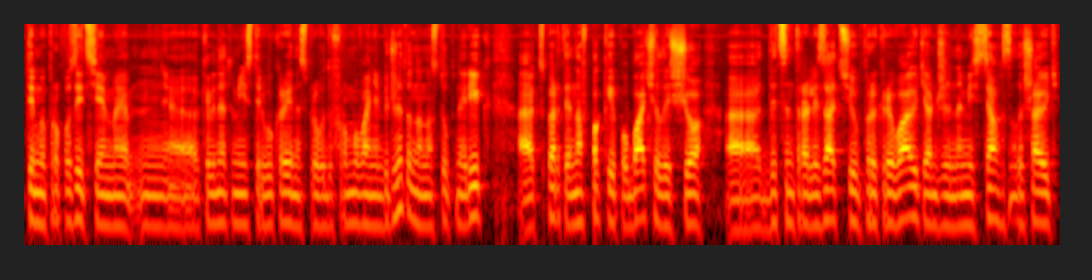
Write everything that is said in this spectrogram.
тими пропозиціями е, Кабінету міністрів України з приводу формування бюджету на наступний рік експерти навпаки побачили, що децентралізацію прикривають, адже на місцях залишають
